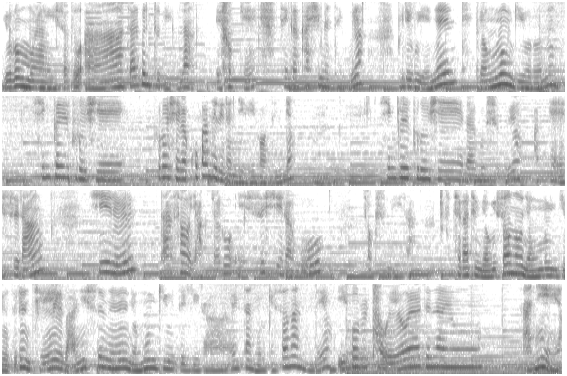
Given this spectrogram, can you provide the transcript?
이런 모양이 있어도 아 짧은뜨기구나. 이렇게 생각하시면 되고요. 그리고 얘는 영문 기호로는 싱글 크로시에 크로시가 코바늘이란 얘기거든요. 음, 싱글 크로시라고 쓰고요. 앞에 S랑 C를 따서 약자로 SC라고 적습니다. 제가 지금 여기 써놓은 영문 기호들은 제일 많이 쓰는 영문 기호들이라 일단 이렇게 써놨는데요. 이거를 다 외워야 되나요? 아니에요.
